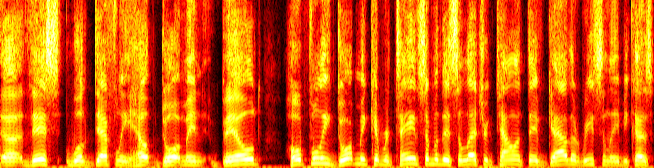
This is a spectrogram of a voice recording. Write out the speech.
uh, this will definitely help Dortmund build. Hopefully, Dortmund can retain some of this electric talent they've gathered recently because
